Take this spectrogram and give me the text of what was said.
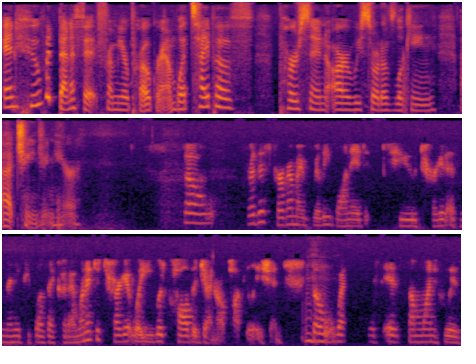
And who would benefit from your program? What type of person are we sort of looking at changing here? So for this program, I really wanted to target as many people as I could. I wanted to target what you would call the general population. Mm-hmm. So whether this is someone who is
